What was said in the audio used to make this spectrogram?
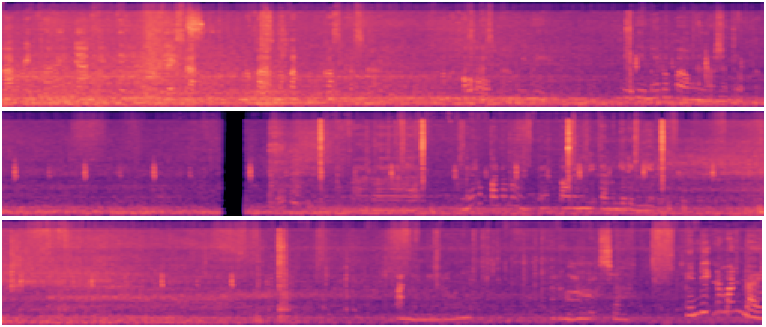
Lapit na rin yan. 15 Guys, ah, maka, makakaskas ka. Oo. Makakaskas ka. Hindi. Hindi, meron pa akong Ano na nasa to? Para, meron pa naman. Pero parang hindi tayo girig-girig. Ano meron? Parang hindi siya. Hindi naman, Day.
